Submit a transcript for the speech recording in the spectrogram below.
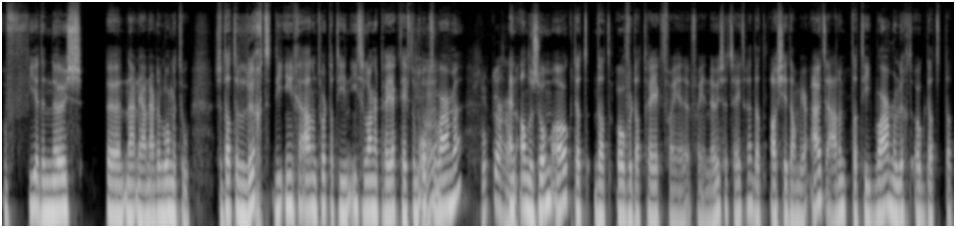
of via de neus eh, naar, nou ja, naar de longen toe. Zodat de lucht die ingeademd wordt, dat die een iets langer traject heeft om op te warmen. En andersom ook, dat, dat over dat traject van je, van je neus, et cetera, dat als je dan weer uitademt, dat die warme lucht ook dat, dat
